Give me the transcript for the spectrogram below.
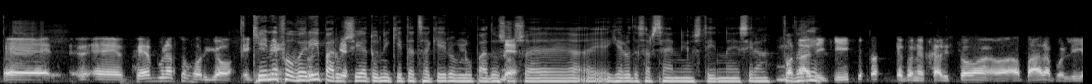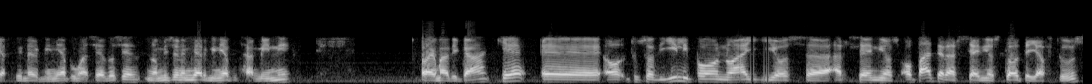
ε, ε, φεύγουν από το χωριό. Και είναι φοβερή η παρουσία του Νικήτα Τσακύρογλου πάντως ναι. ως ε, γέροντας Αρσένιο στην ε, σειρά. Μοναδική και τον ευχαριστώ ε, πάρα πολύ για αυτή την ερμηνεία που μας έδωσε. Νομίζω είναι μια ερμηνεία που θα μείνει πραγματικά. Και ε, τους οδηγεί λοιπόν ο Άγιος ε, Αρσένιος, ο Πάτερ Αρσένιος τότε για αυτους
